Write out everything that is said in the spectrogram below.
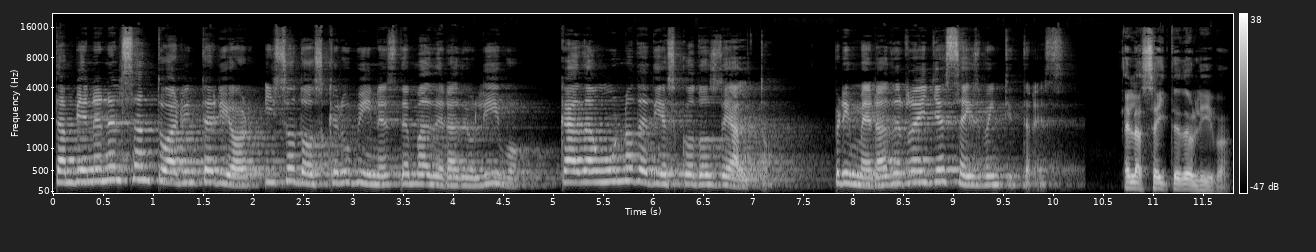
También en el santuario interior hizo dos querubines de madera de olivo, cada uno de diez codos de alto. Primera de Reyes 6:23. El aceite de oliva.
